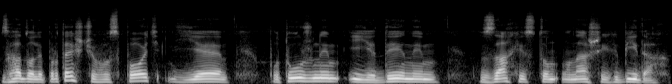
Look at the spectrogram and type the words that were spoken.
згадували про те, що Господь є потужним і єдиним захистом у наших бідах.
